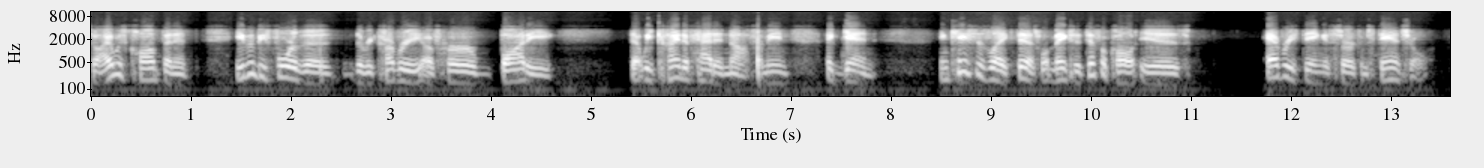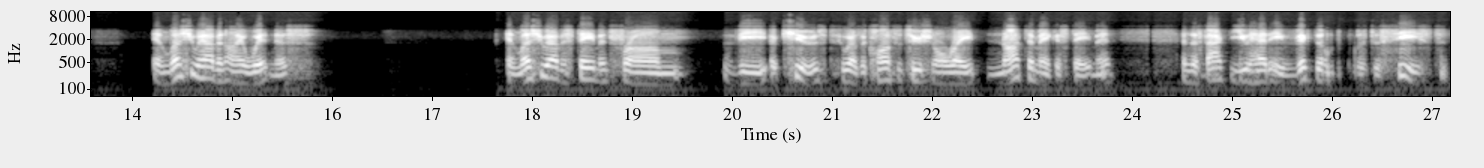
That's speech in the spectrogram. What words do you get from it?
So I was confident, even before the, the recovery of her body, that we kind of had enough. I mean, again, in cases like this, what makes it difficult is everything is circumstantial. Unless you have an eyewitness, unless you have a statement from the accused who has a constitutional right not to make a statement, and the fact that you had a victim who was deceased,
